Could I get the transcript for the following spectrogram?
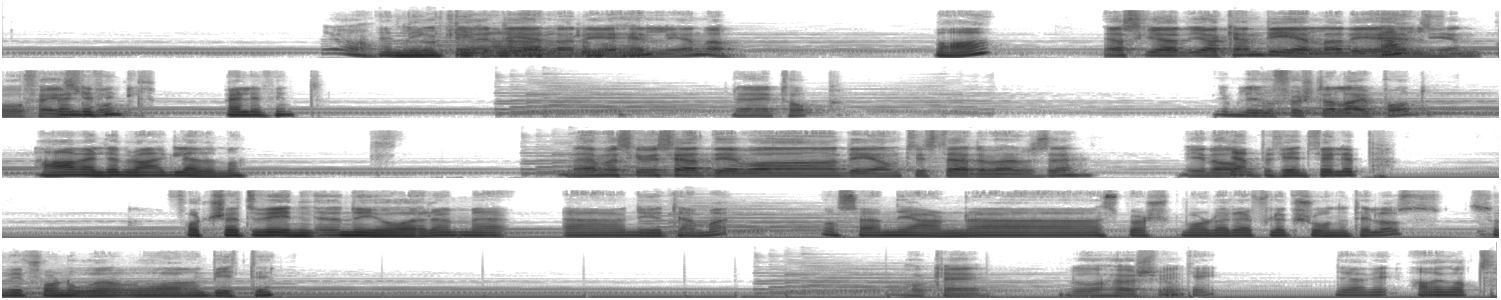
Ja, En da link kan jeg dele det i helgen da. Hva? Jeg, skal, jeg kan dele det i Ja, helgen på Veldig Facebook. fint. Veldig fint. Det er topp. Det blir vår første livepodd. Ja, veldig bra. Jeg gleder meg. Nei, men skal vi si at det var det om tilstedeværelse i dag? Kjempefint, Philip. Fortsetter vi inn i det nye året med eh, nye temaer. Og send gjerne spørsmål og refleksjoner til oss, så vi får noe å bite i. OK. Da høres vi. Ok, det gjør vi. Ha det godt.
